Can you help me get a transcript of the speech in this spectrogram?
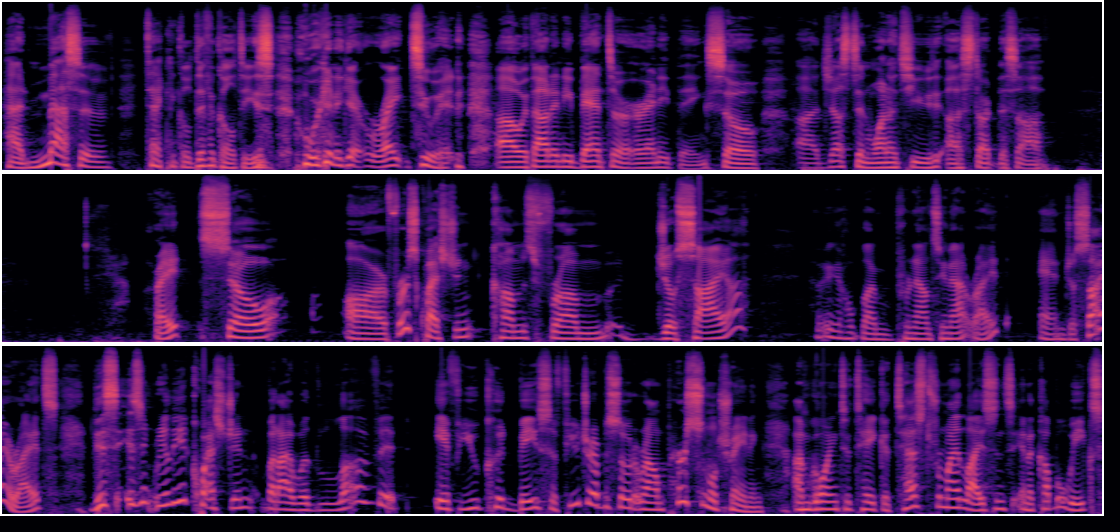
had massive technical difficulties. We're gonna get right to it uh, without any banter or anything. So uh, Justin, why don't you uh, start this off? All right. So our first question comes from Josiah. I hope I'm pronouncing that right. And Josiah writes, "This isn't really a question, but I would love it if you could base a future episode around personal training. I'm going to take a test for my license in a couple weeks,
